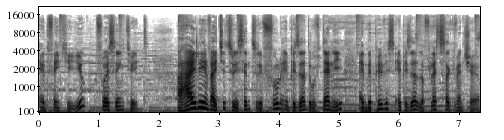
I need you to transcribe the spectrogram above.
and thank you, you, for listening to it. I highly invite you to listen to the full episode with Danny and the previous episode of Let's Talk Venture.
